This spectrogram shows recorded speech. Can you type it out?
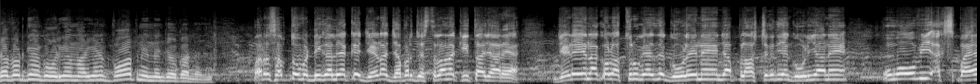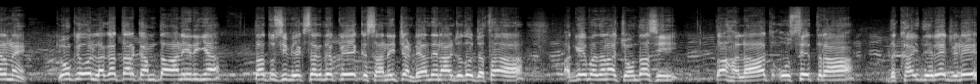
ਰਬੜ ਦੀਆਂ ਗੋਲੀਆਂ ਮਾਰੀਆਂ ਨੇ। ਬਹੁਤ ਨਿੰਦਨਯੋਗ ਗੱਲ ਆ ਜੀ। ਪਰ ਸਭ ਤੋਂ ਵੱਡੀ ਗੱਲ ਇਹ ਹੈ ਕਿ ਜਿਹੜਾ ਜ਼ਬਰ ਜਿਸ ਤਰ੍ਹਾਂ ਦਾ ਕੀਤਾ ਜਾ ਰਿਹਾ ਜਿਹੜੇ ਇਹਨਾਂ ਕੋਲ ਅਥਰੂ ਗੈਸ ਦੇ ਗੋਲੇ ਨੇ ਜਾਂ ਪਲਾਸਟਿਕ ਦੀਆਂ ਗੋਲੀਆਂ ਨੇ, ਉਹ ਵੀ ਐਕਸਪਾਇਰ ਨੇ। ਕਿਉਂਕਿ ਉਹ ਲਗਾਤਾਰ ਕੰਮ ਤਾਂ ਆ ਨਹੀਂ ਰਹੀਆਂ। ਤਾਂ ਤੁਸੀਂ ਵੇਖ ਸਕਦੇ ਹੋ ਕਿ ਕਿਸਾਨੀ ਝੰਡਿਆਂ ਦੇ ਨਾਲ ਜਦੋਂ ਜਥਾ ਅੱਗੇ ਵਧਣਾ ਚਾਹੁੰਦਾ ਸੀ, ਤਾਂ ਹਾਲਾਤ ਉਸੇ ਤਰ੍ਹਾਂ ਦਿਖਾਈ ਦੇ ਰਹੇ ਜਿਹੜੇ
